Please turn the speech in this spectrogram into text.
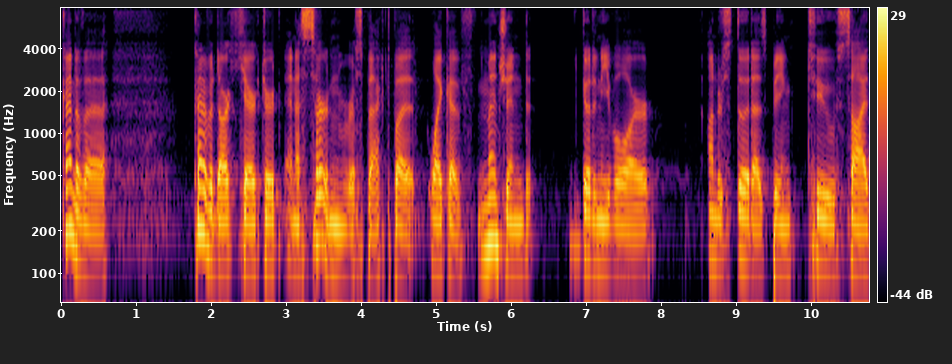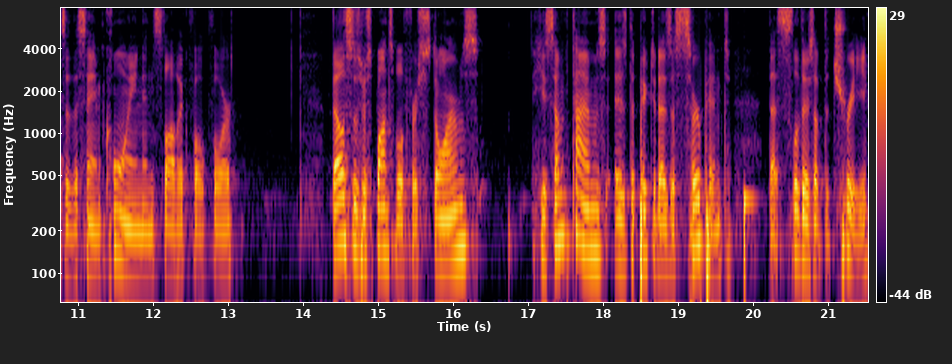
kind of a kind of a dark character in a certain respect, but like I've mentioned, good and evil are understood as being two sides of the same coin in Slavic folklore. Veles is responsible for storms. He sometimes is depicted as a serpent that slithers up the tree.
